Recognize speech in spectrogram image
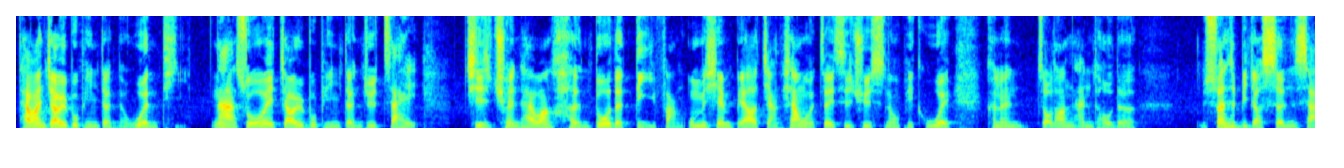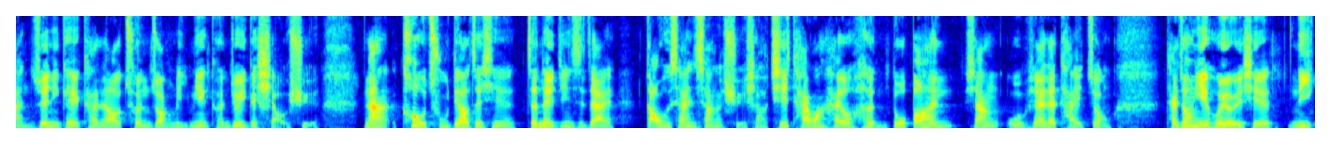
台湾教育不平等的问题。那所谓教育不平等，就是在其实全台湾很多的地方，我们先不要讲，像我这次去 Snow Peak Way，可能走到南投的，算是比较深山，所以你可以看到村庄里面可能就一个小学。那扣除掉这些，真的已经是在高山上的学校。其实台湾还有很多，包含像我们现在在台中，台中也会有一些，你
